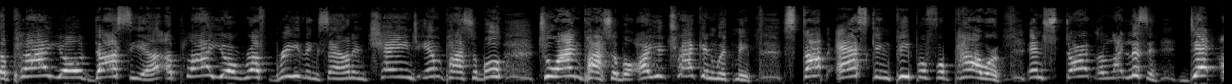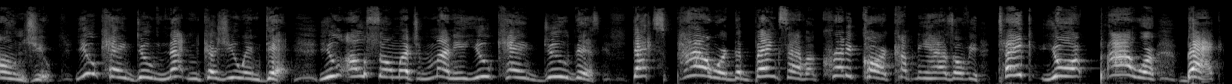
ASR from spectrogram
apply your dasia, apply your rough breathing sound and change impossible to I'm possible. Are you tracking with me? Stop asking people for power and start like listen, debt owns you. You can't do nothing because you in debt. You owe so much money, you can't do this. That's power the banks have, a credit card company has over you. Take your power back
